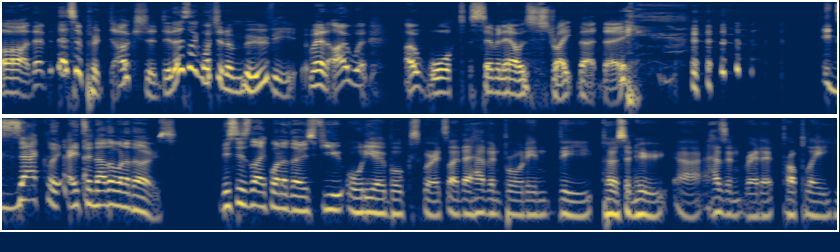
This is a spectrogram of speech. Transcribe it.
Oh, that, that's a production, dude. That's like watching a movie. Man, I, w- I walked seven hours straight that day. exactly. It's another one of those. This is like one of those few audiobooks where it's like they haven't brought in the person who uh, hasn't read it properly.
